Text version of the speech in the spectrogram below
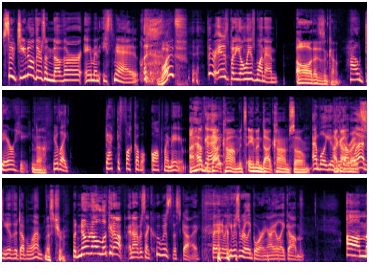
So do you know there's another Ayman Ismail? What? there is, but he only has one N. Oh, that doesn't count. How dare he? No. You're like, back the fuck up off my name. I have okay? the dot com. It's Ayman.com, so And well, you have I the double rights. N. You have the double N. That's true. But no, no, look it up. And I was like, who is this guy? But anyway, he was really boring. I like um um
